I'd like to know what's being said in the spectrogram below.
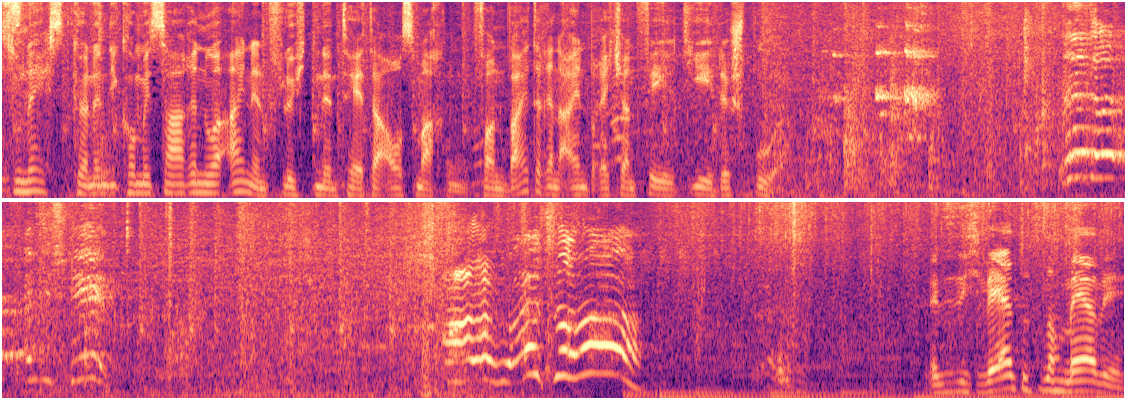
Zunächst können die Kommissare nur einen flüchtenden Täter ausmachen. Von weiteren Einbrechern fehlt jede Spur. Bitte, bleiben Sie stehen! Ah, was ist noch? Wenn Sie sich wehren, tut es noch mehr weh.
